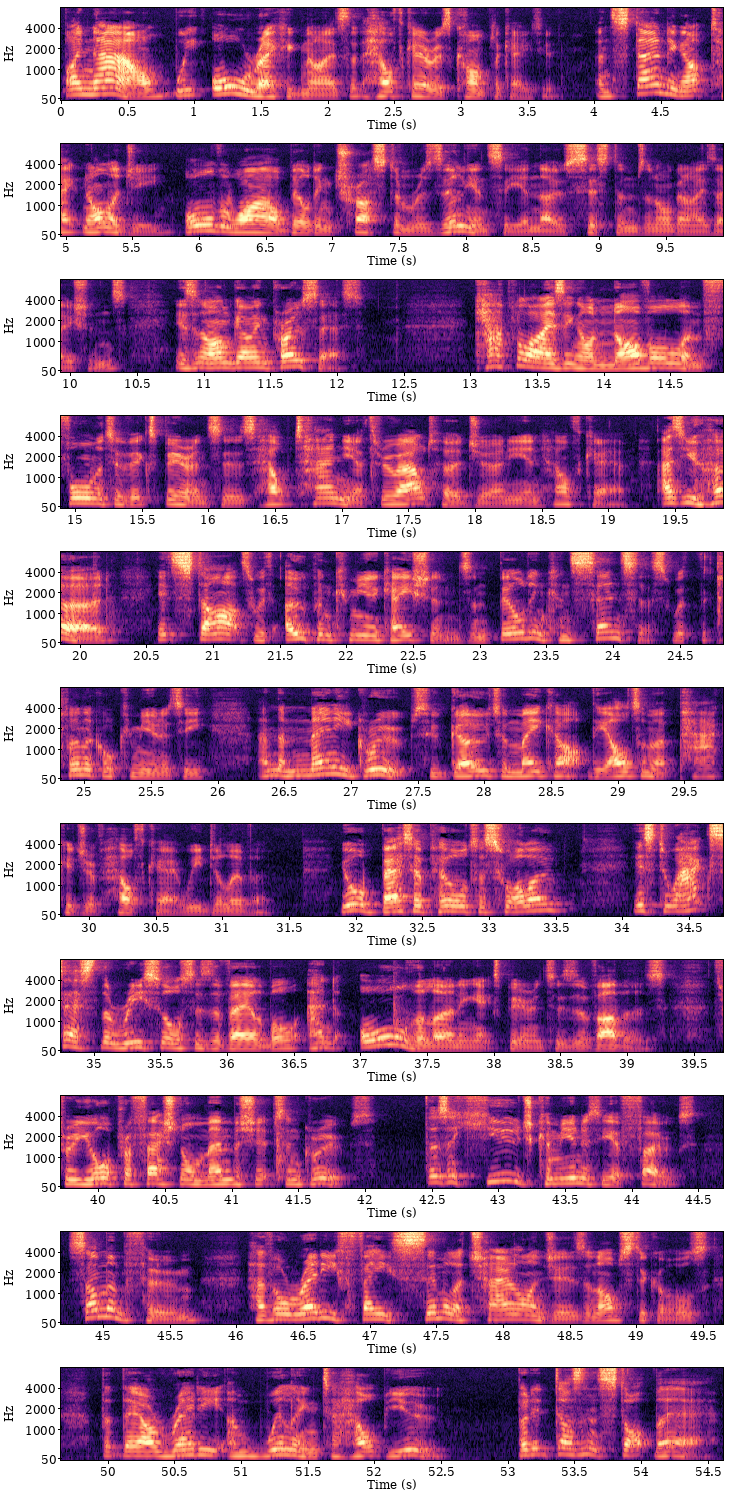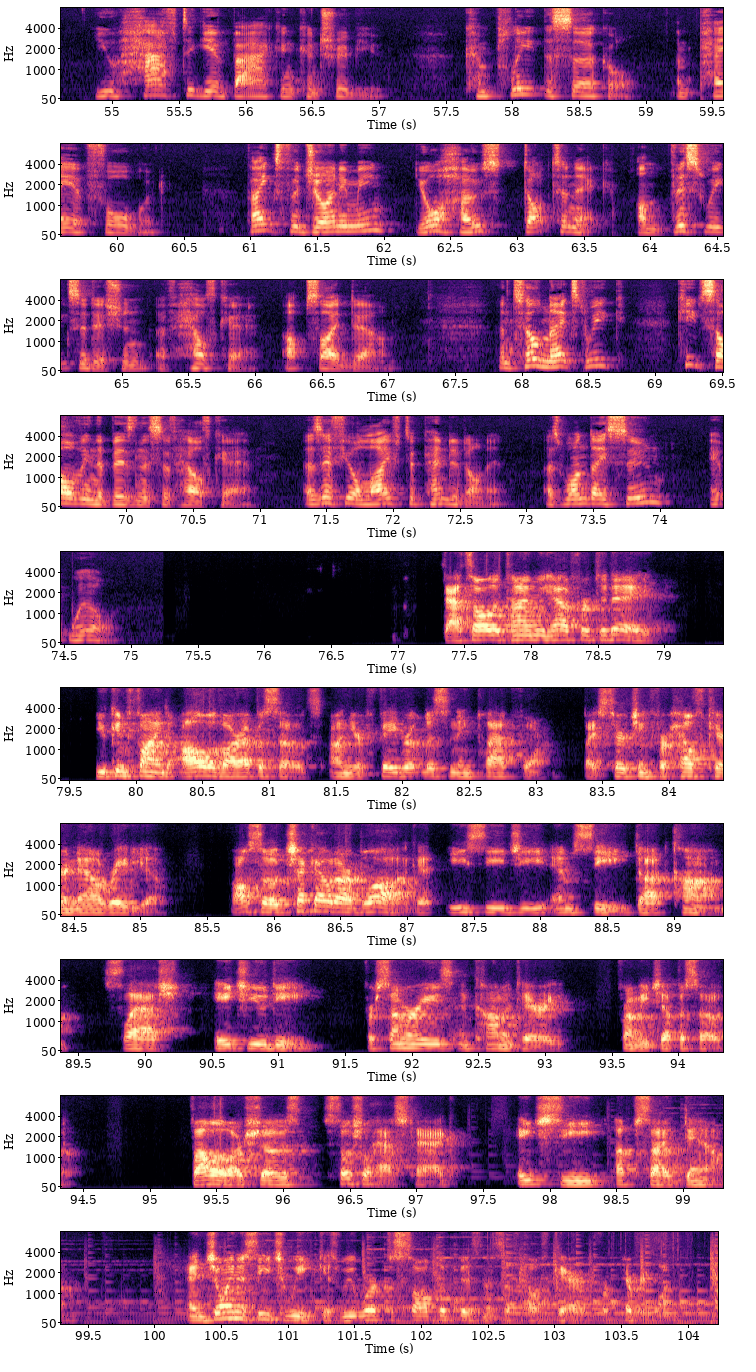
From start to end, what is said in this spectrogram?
By now, we all recognize that healthcare is complicated, and standing up technology, all the while building trust and resiliency in those systems and organizations, is an ongoing process. Capitalizing on novel and formative experiences helped Tanya throughout her journey in healthcare. As you heard, it starts with open communications and building consensus with the clinical community and the many groups who go to make up the ultimate package of healthcare we deliver. Your better pill to swallow is to access the resources available and all the learning experiences of others through your professional memberships and groups. There's a huge community of folks, some of whom have already faced similar challenges and obstacles that they are ready and willing to help you. But it doesn't stop there. You have to give back and contribute. complete the circle, and pay it forward. Thanks for joining me, your host, Dr. Nick, on this week's edition of Healthcare Upside Down. Until next week, keep solving the business of healthcare as if your life depended on it, as one day soon it will. That's all the time we have for today. You can find all of our episodes on your favorite listening platform by searching for Healthcare Now Radio. Also, check out our blog at ecgmc.com slash HUD for summaries and commentary from each episode. Follow our show's social hashtag, HC Upside Down. And join us each week as we work to solve the business of healthcare for everyone.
